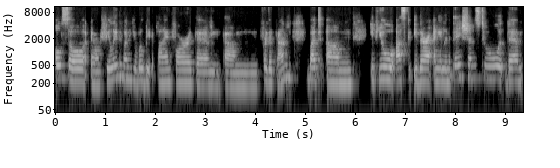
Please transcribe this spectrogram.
also uh, fill it when you will be applying for the um, for the grant. But um, if you ask, if there are any limitations to the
